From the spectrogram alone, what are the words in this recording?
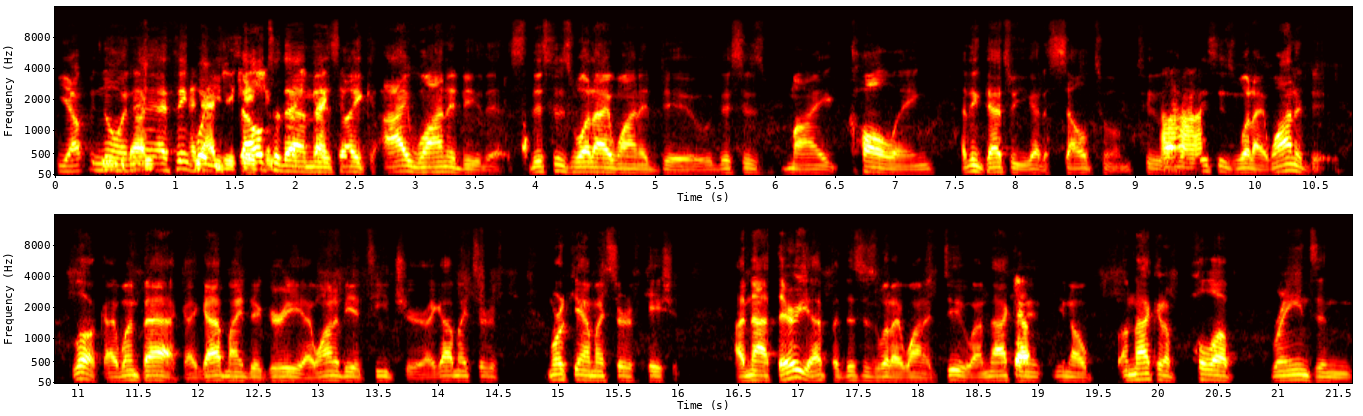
Yep. No, and I think what you sell to them is like, I want to do this. This is what I want to do. This is my calling. I think that's what you got to sell to them too. Uh-huh. This is what I want to do. Look, I went back. I got my degree. I want to be a teacher. I got my certif- I'm working on my certification. I'm not there yet, but this is what I want to do. I'm not gonna, yep. you know, I'm not gonna pull up reins in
